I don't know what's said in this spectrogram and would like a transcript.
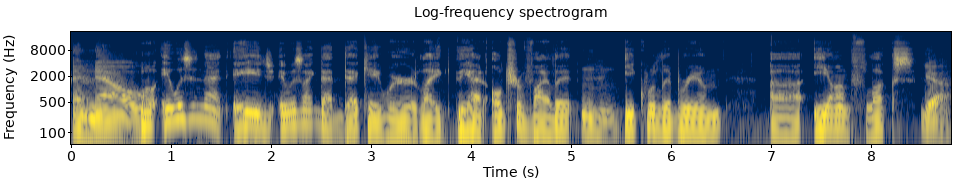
And now, Well, it was in that age. It was like that decade where like they had ultraviolet, equilibrium, uh, Aeon Flux. Yeah.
